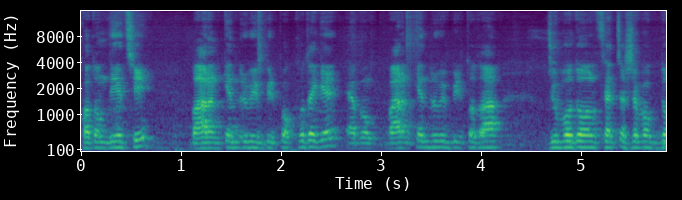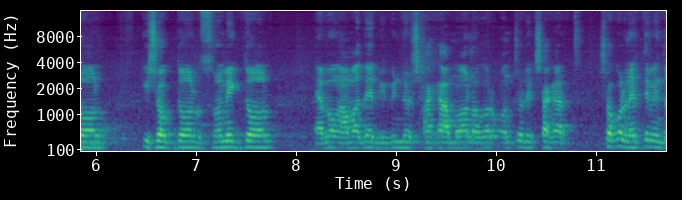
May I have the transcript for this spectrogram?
খতম দিয়েছি বাহারান কেন্দ্র বিএনপির পক্ষ থেকে এবং বাহারান কেন্দ্র বিএনপির তথা যুবদল, স্বেচ্ছাসেবক দল, কৃষক দল, শ্রমিক দল এবং আমাদের বিভিন্ন শাখা, মহানগর, আঞ্চলিক শাখার সকল নেতৃবৃন্দ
